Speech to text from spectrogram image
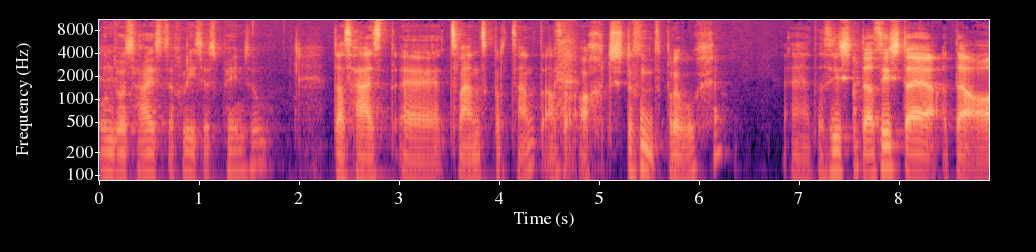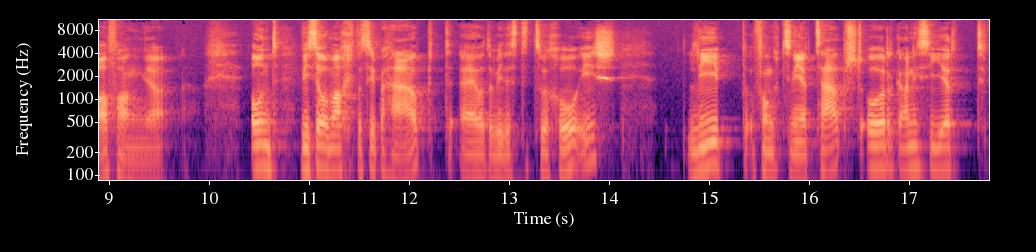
Und was heißt ein kleines Pensum? Das heisst äh, 20 Prozent, also 8 Stunden pro Woche. Äh, das ist, das ist der, der Anfang, ja. Und wieso mache ich das überhaupt? Äh, oder wie das dazu gekommen ist? Lieb funktioniert selbst organisiert.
